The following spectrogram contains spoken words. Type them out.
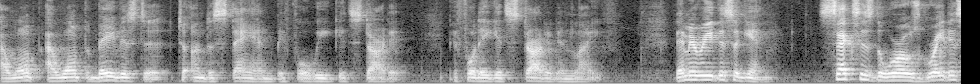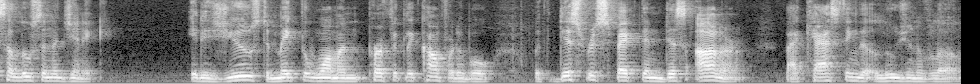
I want I want the babies to to understand before we get started, before they get started in life. Let me read this again. Sex is the world's greatest hallucinogenic. It is used to make the woman perfectly comfortable with disrespect and dishonor by casting the illusion of love.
